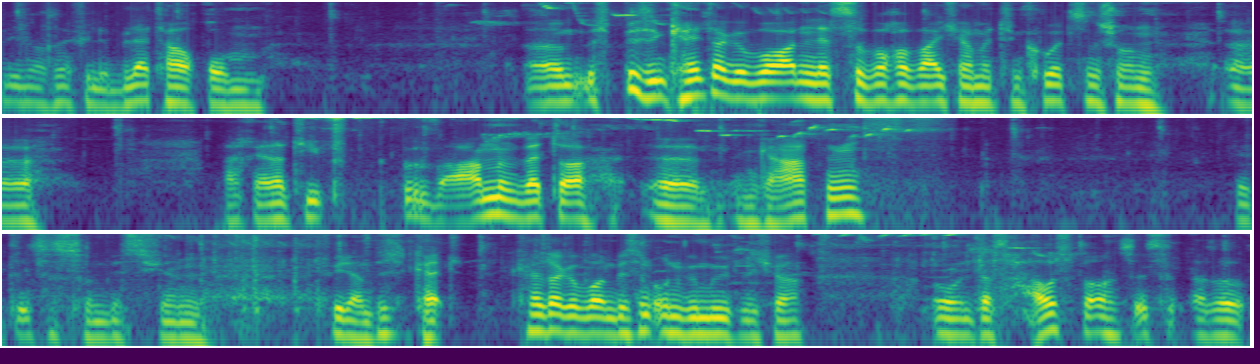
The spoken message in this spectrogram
liegen noch sehr viele Blätter rum. Ähm, ist ein bisschen kälter geworden. Letzte Woche war ich ja mit den kurzen schon äh, bei relativ warmem Wetter äh, im Garten. Jetzt ist es so ein bisschen wieder ein bisschen kälter geworden, ein bisschen ungemütlicher. Und das Haus bei uns ist, also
